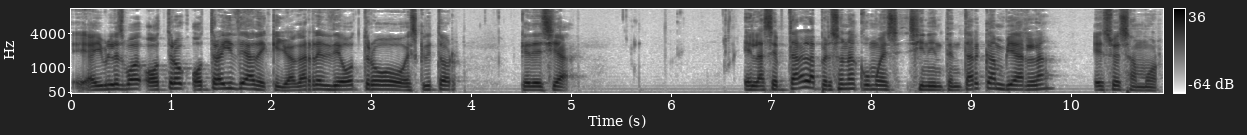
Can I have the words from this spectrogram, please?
eh, ahí les voy otro, otra idea de que yo agarré de otro escritor que decía, el aceptar a la persona como es sin intentar cambiarla, eso es amor.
